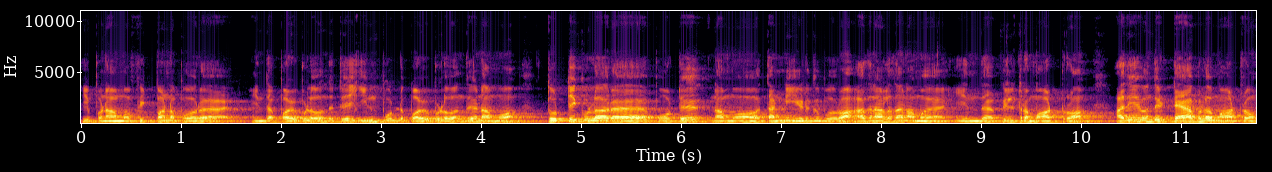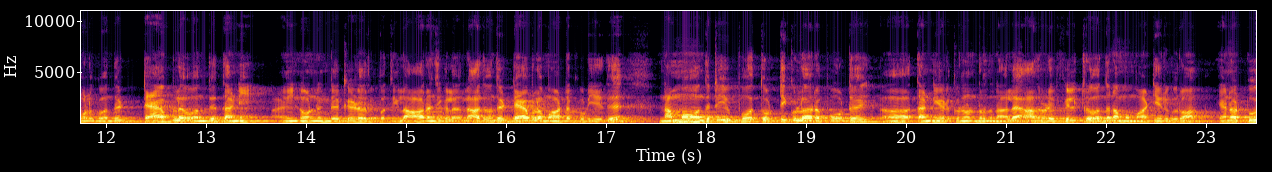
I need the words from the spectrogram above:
இப்போ நாம் ஃபிட் பண்ண போகிற இந்த பழுப்பில் வந்துட்டு இன்புட் பழுப்பில் வந்து நம்ம தொட்டிக்குள்ளார போட்டு நம்ம தண்ணி எடுக்க போகிறோம் அதனால தான் நம்ம இந்த ஃபில்டரை மாட்டுறோம் அதே வந்து டேப்பில் மாட்டுறவங்களுக்கு வந்து டேப்பில் வந்து தனி இன்னொன்று இங்கே கீழே இருக்குது பார்த்தீங்களா ஆரஞ்சு கலரில் அது வந்து டேப்பில் மாட்டக்கூடியது. நம்ம வந்துட்டு இப்போது தொட்டிக்குள்ளார போட்டு தண்ணி எடுக்கணுன்றதுனால அதனுடைய ஃபில்ட்ரு வந்து நம்ம மாட்டியிருக்கிறோம். ஏன்னா டூ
